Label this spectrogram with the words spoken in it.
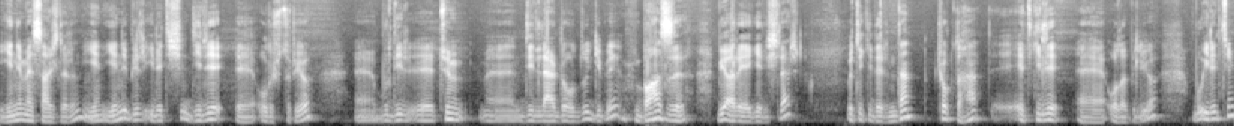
yeni mesajların yeni, yeni bir iletişim dili e, oluşturuyor. e, bu dil e, tüm e, dillerde olduğu gibi bazı bir araya gelişler ötekilerinden çok daha etkili e, olabiliyor. Bu iletişim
